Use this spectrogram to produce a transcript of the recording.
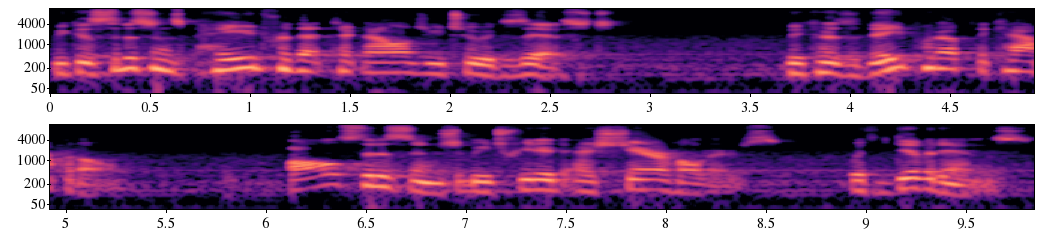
Because citizens paid for that technology to exist, because they put up the capital, all citizens should be treated as shareholders with dividends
